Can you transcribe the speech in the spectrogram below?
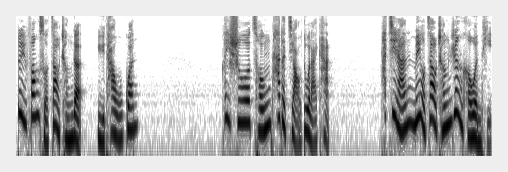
对方所造成的与他无关。可以说，从他的角度来看，他既然没有造成任何问题，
